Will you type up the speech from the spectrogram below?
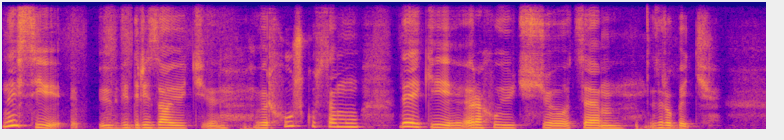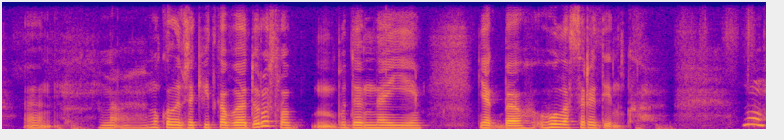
Не всі відрізають е, верхушку саму, деякі рахують, що це зробить, ну, коли вже квітка буде доросла, буде в неї якби гола серединка. Ну,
